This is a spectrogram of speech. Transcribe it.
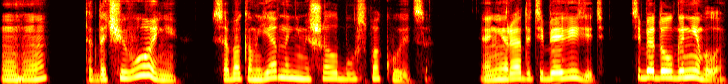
«Угу. Тогда чего они?» Собакам явно не мешало бы успокоиться. Они рады тебя видеть. Тебя долго не было».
